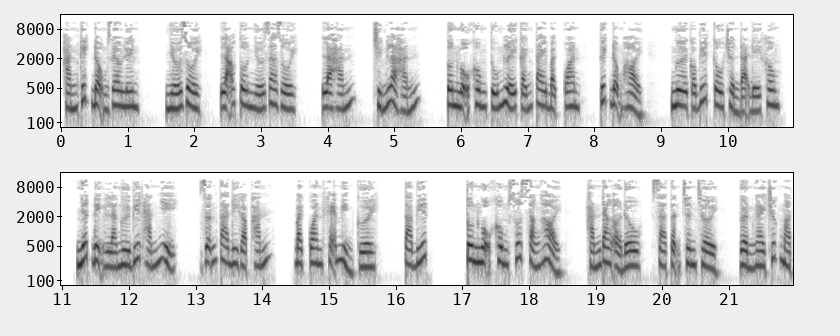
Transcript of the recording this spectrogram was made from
Hắn kích động reo lên, nhớ rồi, lão Tôn nhớ ra rồi, là hắn, chính là hắn. Tôn Ngộ không túm lấy cánh tay Bạch Quan, kích động hỏi, ngươi có biết câu Trần Đại Đế không? Nhất định là ngươi biết hắn nhỉ? Dẫn ta đi gặp hắn. Bạch Quan khẽ mỉm cười, ta biết. Tôn Ngộ không sốt sáng hỏi, hắn đang ở đâu, xa tận chân trời, gần ngay trước mặt.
